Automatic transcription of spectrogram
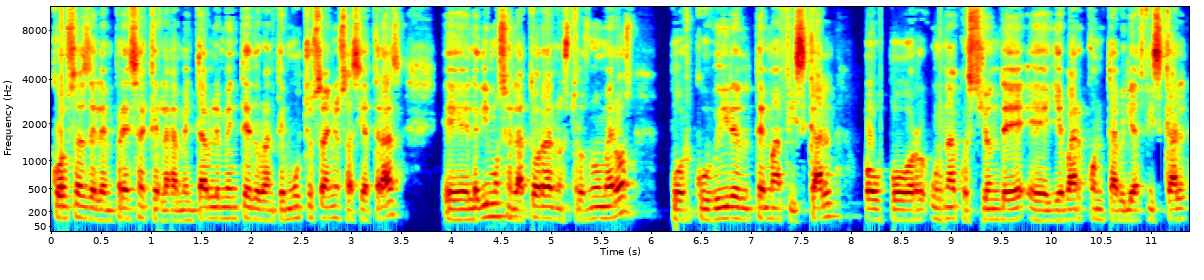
cosas de la empresa que lamentablemente durante muchos años hacia atrás eh, le dimos en la torre a nuestros números por cubrir el tema fiscal o por una cuestión de eh, llevar contabilidad fiscal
